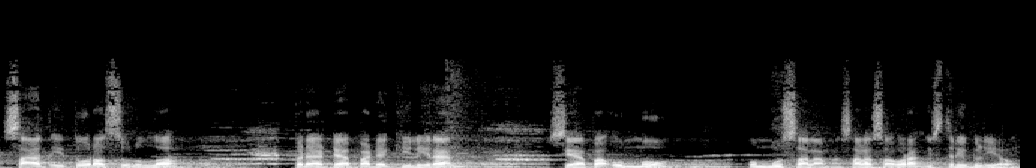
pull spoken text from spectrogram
saat itu Rasulullah berada pada giliran siapa Ummu Ummu Salamah, salah seorang istri beliau.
